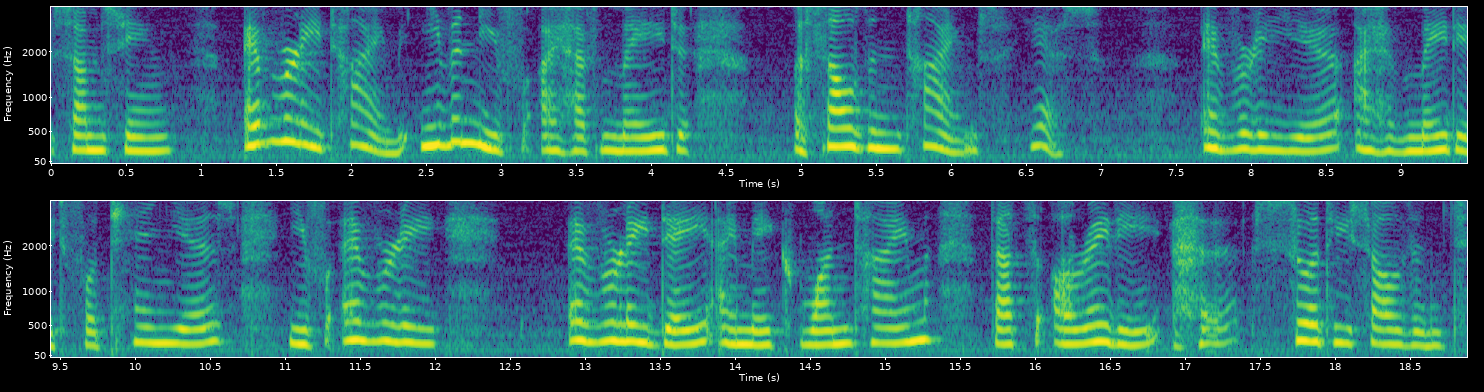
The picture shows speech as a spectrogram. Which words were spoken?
something every time, even if I have made a thousand times, yes, every year i have made it for 10 years. If every every day i make one time that's already 30,000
